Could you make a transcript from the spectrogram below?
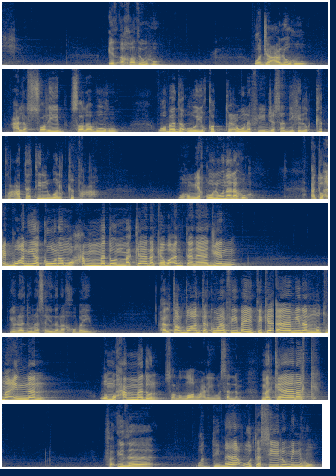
إذ أخذوه وجعلوه على الصليب صلبوه وبدأوا يقطعون في جسده القطعة تلو القطعة. وهم يقولون له أتحب أن يكون محمد مكانك وأنت ناج؟ ينادون سيدنا خبيب هل ترضى أن تكون في بيتك امنا مطمئنا؟ ومحمد صلى الله عليه وسلم. مكانك فإذا والدماء تسيل منه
